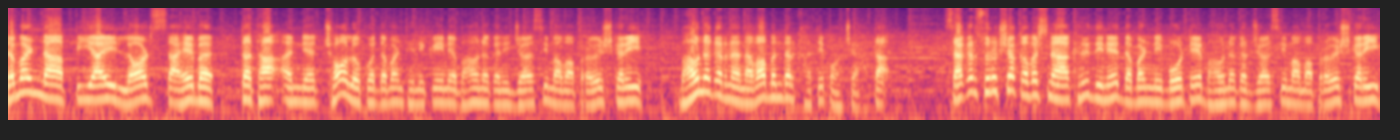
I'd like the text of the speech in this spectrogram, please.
દમણના પીઆઈ લોર્ડ સાહેબ તથા અન્ય છ લોકો દમણથી નીકળીને ભાવનગરની જળસીમામાં પ્રવેશ કરી ભાવનગરના નવા બંદર ખાતે પહોંચ્યા હતા. સાગર સુરક્ષા કવચના આખરી દિને દમણની બોટે ભાવનગર જળસીમામાં પ્રવેશ કરી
